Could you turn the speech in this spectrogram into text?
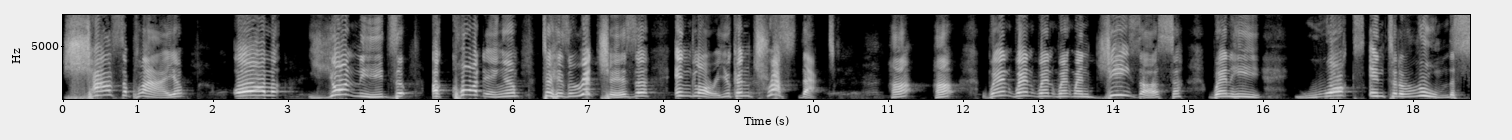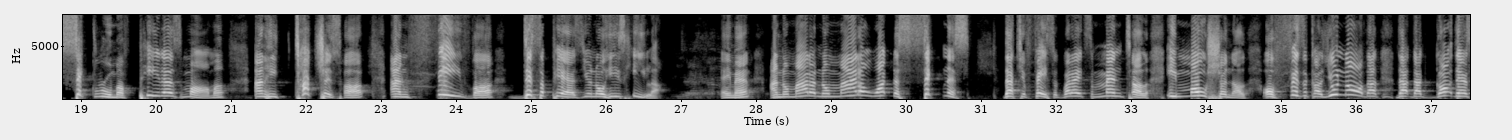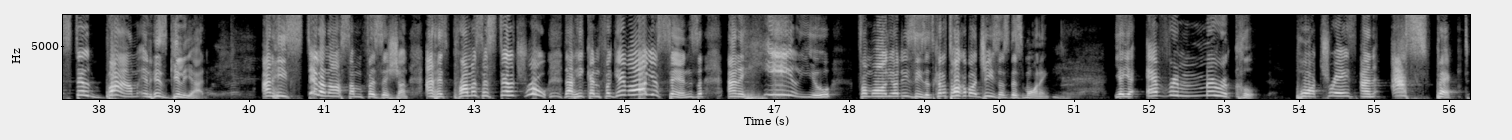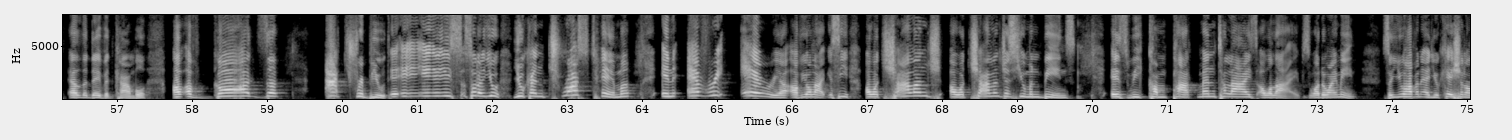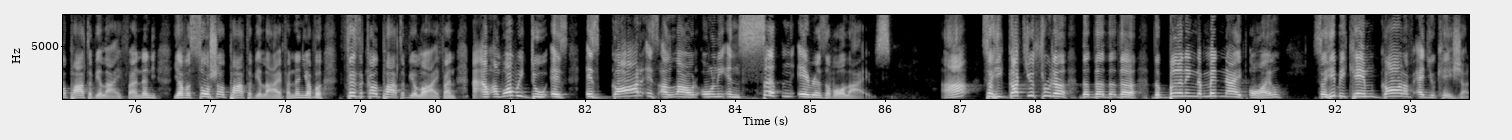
shall supply all your needs according to his riches in glory. You can trust that. Huh? Huh? When when when when when Jesus when he walks into the room, the sick room of Peter's mom, and he touches her, and fever disappears, you know he's healer. Amen. And no matter no matter what the sickness that you face with, whether it's mental, emotional, or physical, you know that that that God there's still balm in his Gilead. And he's still an awesome physician. And his promise is still true that he can forgive all your sins and heal you from all your diseases. Can I talk about Jesus this morning? Yeah, yeah. Every miracle portrays an aspect, Elder David Campbell, of, of God's attribute. It, it, it, so that you, you can trust Him in every area of your life. You see, our challenge, our challenge as human beings is we compartmentalize our lives. What do I mean? So you have an educational part of your life, and then you have a social part of your life, and then you have a physical part of your life. And, and, and what we do is, is God is allowed only in certain areas of our lives. Huh? So he got you through the, the, the, the, the, the burning the midnight oil. So he became God of education.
